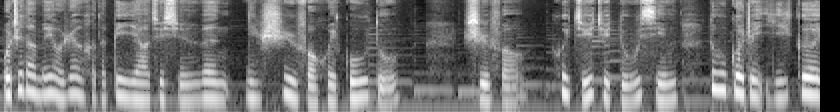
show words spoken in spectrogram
我知道没有任何的必要去询问你是否会孤独，是否。会踽踽独行，度过着一个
